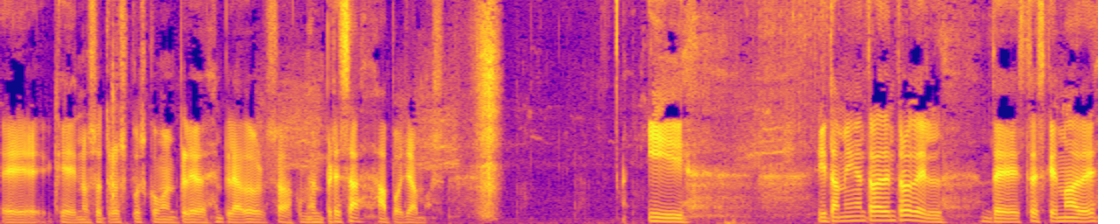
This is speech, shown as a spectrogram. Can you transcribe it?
eh, que nosotros, pues como empleadores, o como empresa, apoyamos. Y, y también entra dentro del, de este esquema de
